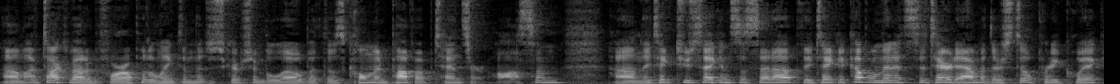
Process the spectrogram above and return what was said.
Um, I've talked about it before. I'll put a link in the description below. But those Coleman pop up tents are awesome. Um, they take two seconds to set up. They take a couple minutes to tear down, but they're still pretty quick.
